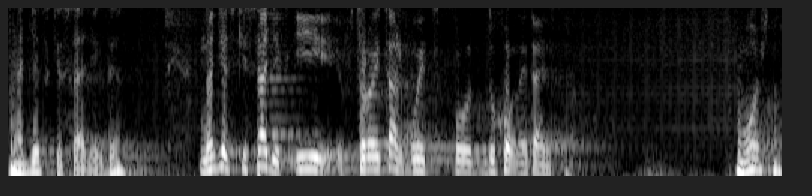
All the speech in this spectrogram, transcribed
На детский садик, да? На детский садик и второй этаж будет под духовное таинство. Можно.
